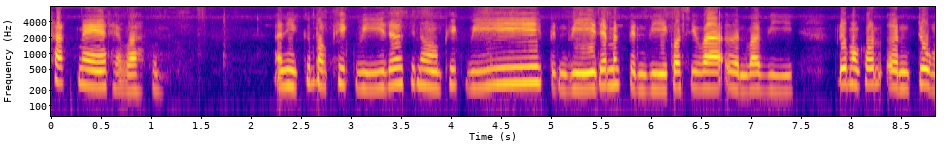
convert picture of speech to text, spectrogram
คักแน่แถวว่าพุ่นอันนี้คือบักพริกหวีเด้อพี่น้องพริกหวีเป็นหวีได้มันเป็นหวีก็สิว่าเอิญว่าหวีหรือบางคนเอิญจุ่ม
